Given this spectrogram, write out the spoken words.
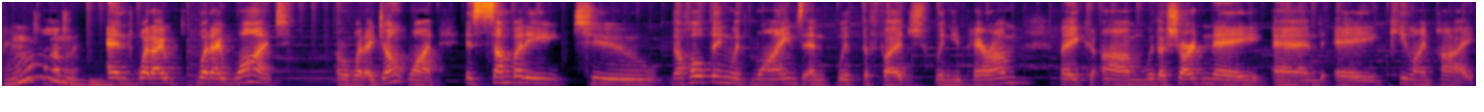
Mm. Um, and what I what I want or what I don't want is somebody to the whole thing with wines and with the fudge when you pair them, like um, with a Chardonnay and a key lime pie.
